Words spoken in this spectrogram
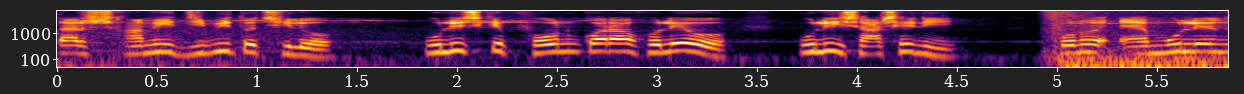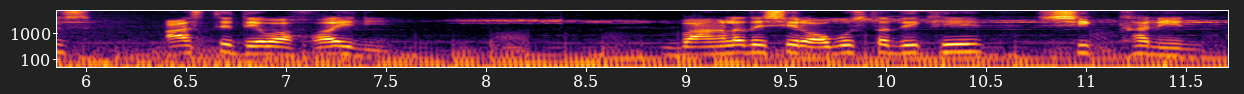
তার স্বামী জীবিত ছিল। পুলিশকে ফোন করা হলেও পুলিশ আসেনি। কোনো অ্যাম্বুলেন্স আসতে দেওয়া হয়নি। বাংলাদেশের অবস্থা দেখে শিক্ষা নিন।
